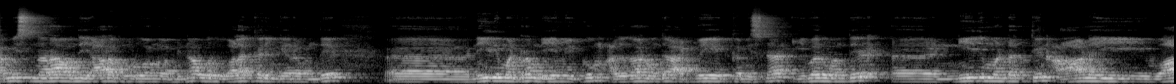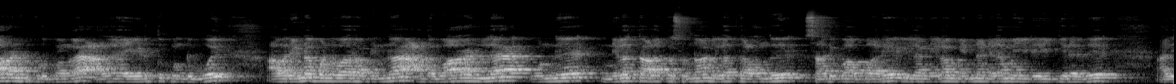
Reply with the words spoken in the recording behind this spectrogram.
கமிஷனராக வந்து யாரை போடுவாங்க அப்படின்னா ஒரு வழக்கறிஞரை வந்து நீதிமன்றம் நியமிக்கும். அதுதான் வந்து அட்வொகேட் கமிஷனர் இவர் வந்து நீதிமன்றத்தின் ஆணை வாரண்ட் கொடுப்பாங்க. அதை எடுத்து கொண்டு போய் அவர் என்ன பண்ணுவார் அப்படின்னா அந்த வாரண்டில் ஒன்று நிலத்தை அளக்க சொன்னால் நிலத்தை அளந்து சரி பார்ப்பார். இல்லை நிலம் என்ன நிலைமையில் இருக்கிறது அது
